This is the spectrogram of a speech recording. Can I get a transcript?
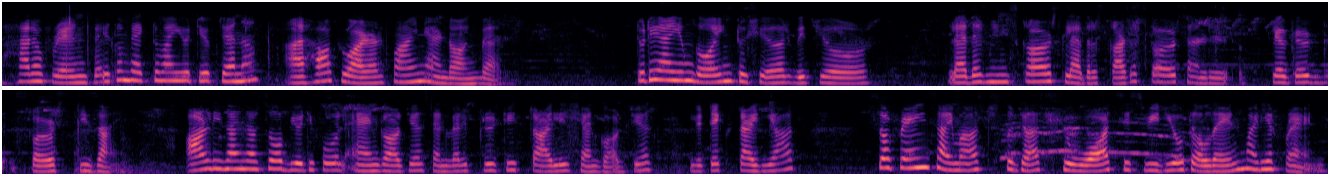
hello friends. Welcome back to my youtube channel. I hope you are all fine and doing well. Today i am going to share with you leather mini skirts leather skirt skirts and pleated skirts design. All designs are so beautiful and gorgeous and very pretty stylish and gorgeous latex ideas. So friends i must suggest you watch this video till the end my dear friends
